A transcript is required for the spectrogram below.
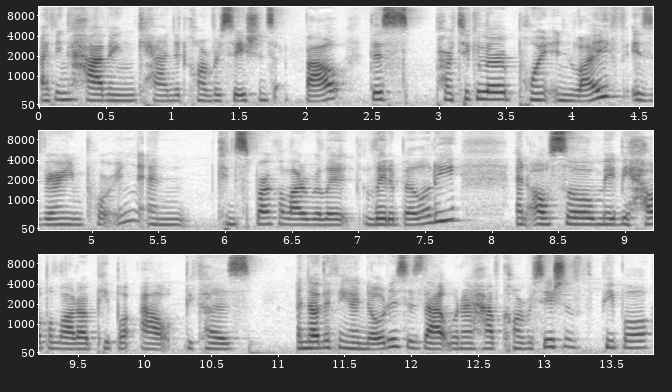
I think having candid conversations about this particular point in life is very important and can spark a lot of relatability and also maybe help a lot of people out because another thing I notice is that when I have conversations with people,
